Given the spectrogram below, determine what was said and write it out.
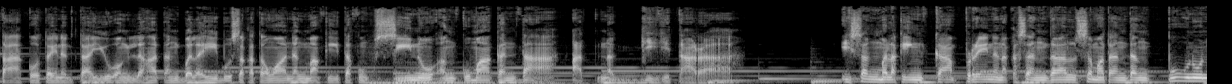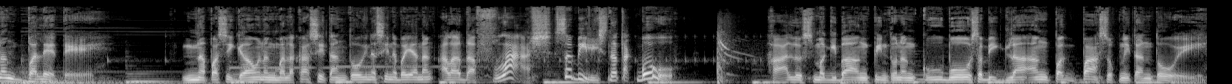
takot ay nagtayo ang lahat ang balahibo sa katawan nang makita kung sino ang kumakanta at naggigitara. Isang malaking kapre na nakasandal sa matandang puno ng balete Napasigaw ng malakas si Tantoy na sinabayan ng Alada Flash sa bilis na takbo. Halos magiba ang pinto ng kubo sa biglaang pagpasok ni Tantoy.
